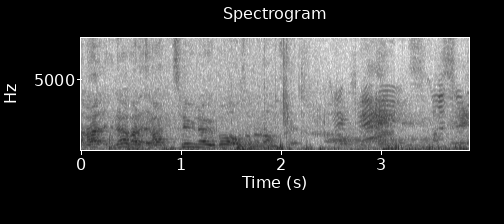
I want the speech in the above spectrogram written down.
I've had, you know, I've had, I've had two no balls on the wrong trip. That's it.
